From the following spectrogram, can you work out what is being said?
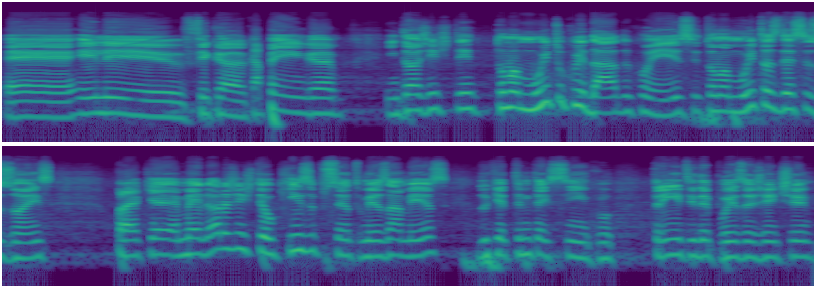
é, ele fica capenga. Então, a gente tem, toma muito cuidado com isso e toma muitas decisões para que é melhor a gente ter o 15% mês a mês do que 35%, 30% e depois a gente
